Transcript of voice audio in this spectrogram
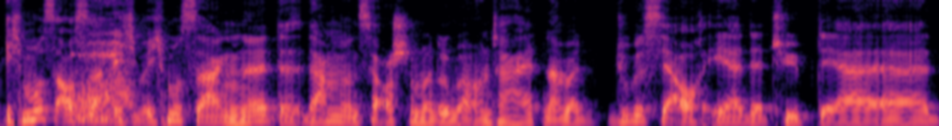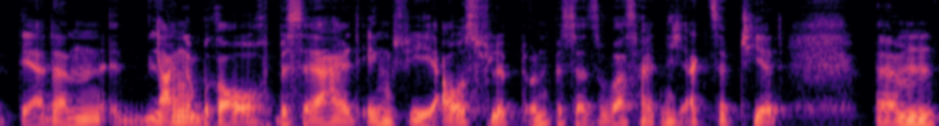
ich muss auch sagen, Oh. ich, ich muss sagen, ne, da, da haben wir uns ja auch schon mal drüber unterhalten, aber du bist ja auch eher der Typ, der, äh, der dann lange braucht, bis er halt irgendwie ausflippt und bis er sowas halt nicht akzeptiert. Ähm,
